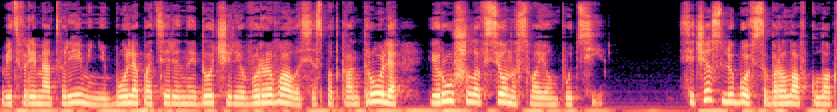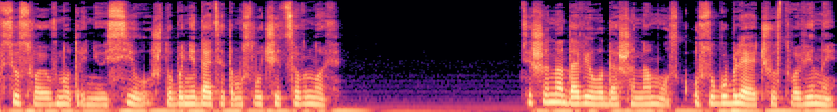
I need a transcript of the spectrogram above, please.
Ведь время от времени боль о потерянной дочери вырывалась из-под контроля и рушила все на своем пути. Сейчас любовь собрала в кулак всю свою внутреннюю силу, чтобы не дать этому случиться вновь. Тишина давила Даша на мозг, усугубляя чувство вины.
